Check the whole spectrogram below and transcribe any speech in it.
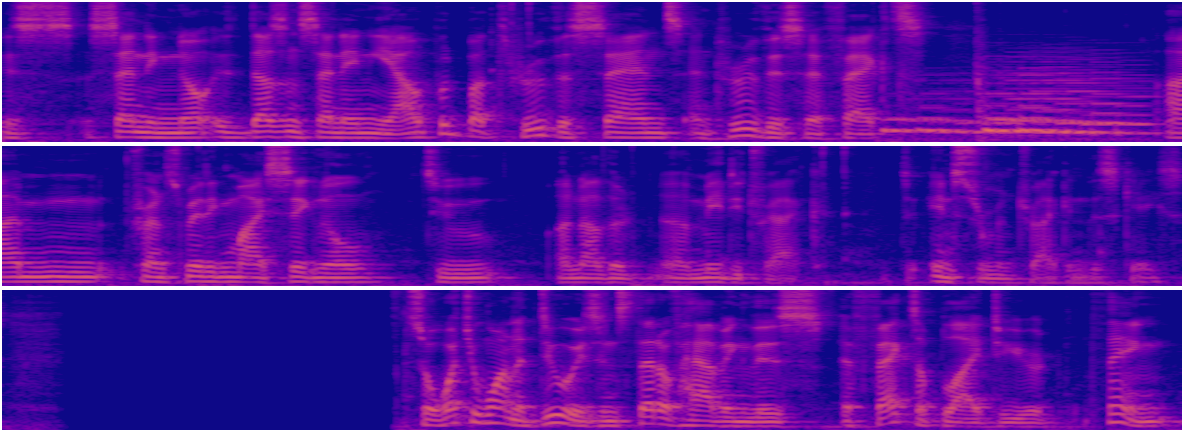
is sending no, it doesn't send any output, but through the sends and through this effects, I'm transmitting my signal to another uh, MIDI track, to instrument track in this case. So what you want to do is instead of having this effect applied to your thing,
